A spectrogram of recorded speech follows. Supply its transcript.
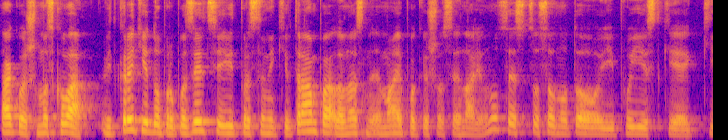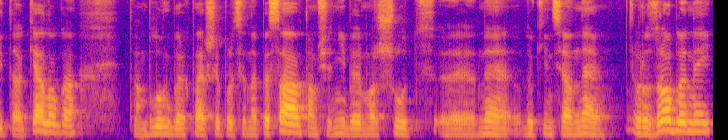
Також Москва відкриті до пропозицій від представників Трампа, але в нас немає поки що сигналів. Ну, це стосовно того і поїздки Кіта Келога. Там Блумберг перший про це написав. Там ще ніби маршрут е, не до кінця не розроблений.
